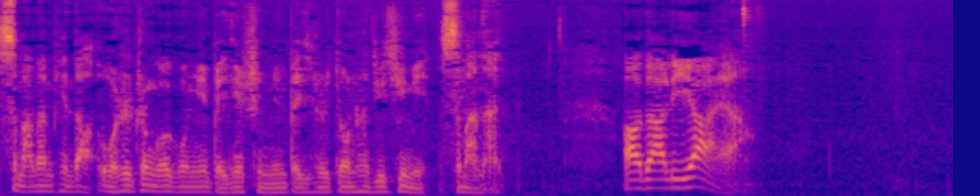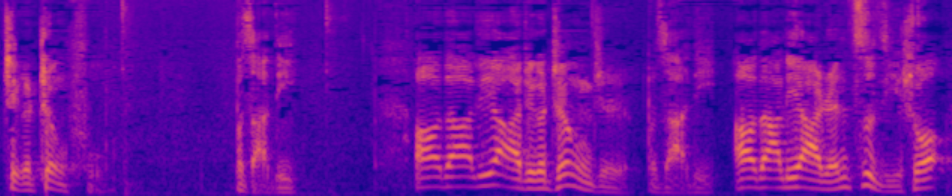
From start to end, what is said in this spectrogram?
司马南频道，我是中国公民，北京市民，北京市东城区居民司马南。澳大利亚呀，这个政府不咋地，澳大利亚这个政治不咋地。澳大利亚人自己说，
